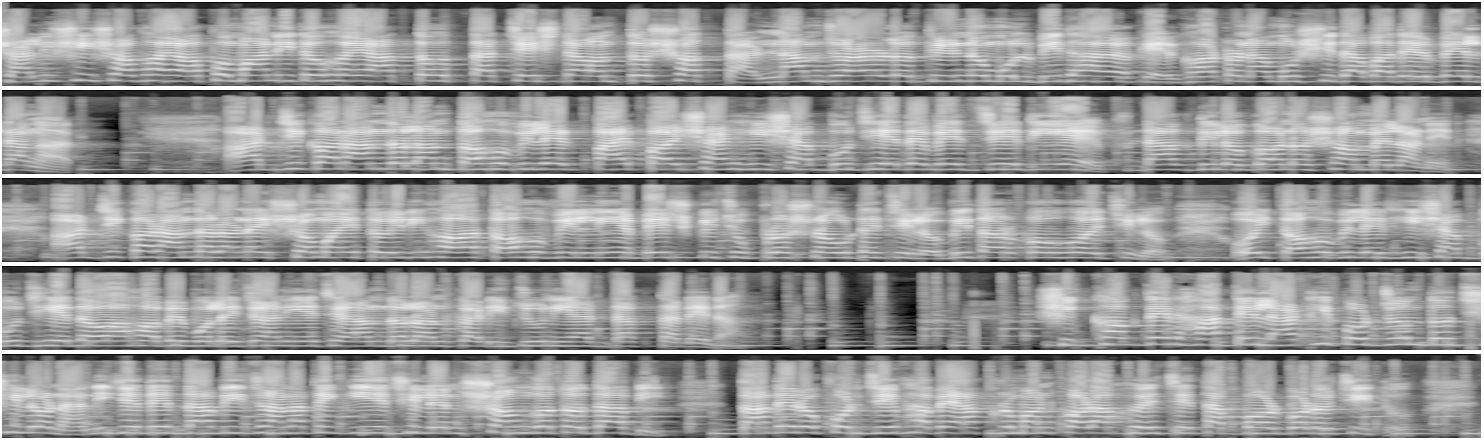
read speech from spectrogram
সালিশি সভায় অপমানিত হয়ে আত্মহত্যার চেষ্টা অন্তঃসত্ত্বার নাম জড়ালো তৃণমূল বিধায়কের ঘটনা মুর্শিদাবাদের বেলডাঙ্গার। আরজিকর আন্দোলন তহবিলের পায় পয়সার হিসাব বুঝিয়ে দেবে জেডিএফ, ডাক দিল গণসম্মেলনের। আরজিকর আন্দোলনের সময়ে তৈরি হওয়া তহবিল নিয়ে বেশ কিছু প্রশ্ন উঠেছিল, বিতর্কও হয়েছিল। ওই তহবিলের হিসাব বুঝিয়ে দেওয়া হবে বলে জানিয়েছে আন্দোলনকারী জুনিয়র ডাক্তারেরা। শিক্ষকদের হাতে লাঠি পর্যন্ত ছিল না। নিজেদের দাবি জানাতে গিয়েছিলেন সঙ্গত দাবি। তাদের ওপর যেভাবে আক্রমণ করা হয়েছে তা বর্বরচিত।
